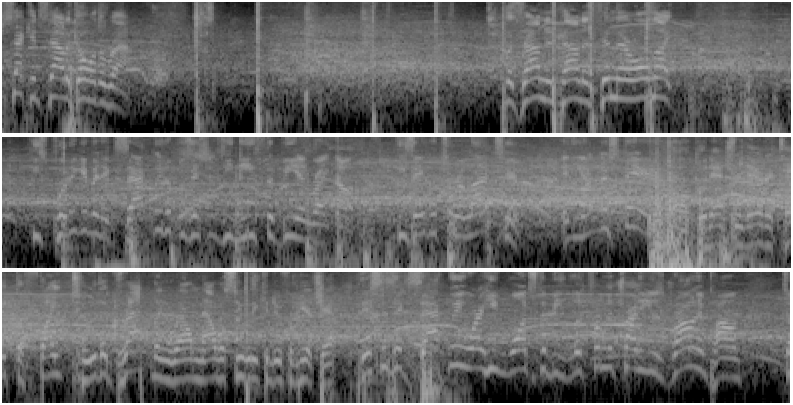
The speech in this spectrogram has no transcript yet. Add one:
Right, 45 seconds now to go in the round. The ground and pound has been there all night. He's putting him in exactly the positions he needs to be in right now. He's able to relax here, and he understands. Oh, good entry there to take the fight to the grappling realm. Now we'll see what he can do from here, champ. This is exactly where he wants to be. Look for him to try to use ground and pound to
